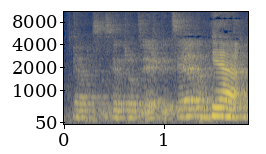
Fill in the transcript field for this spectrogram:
Ja, das ist jetzt schon sehr speziell. Ja.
